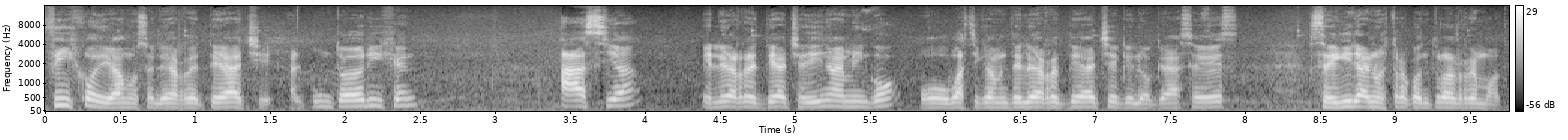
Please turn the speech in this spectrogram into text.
fijo, digamos el RTH al punto de origen, hacia el RTH dinámico o básicamente el RTH que lo que hace es seguir a nuestro control remoto.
